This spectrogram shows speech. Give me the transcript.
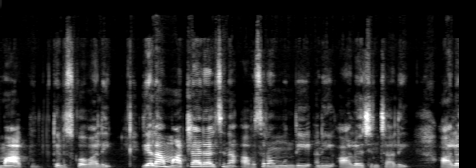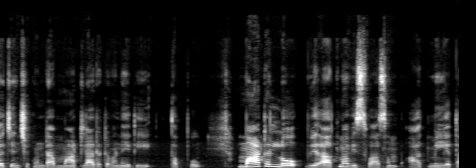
మాకు తెలుసుకోవాలి. ఎలా మాట్లాడాల్సిన అవసరం ఉంది అని ఆలోచించాలి. ఆలోచించకుండా మాట్లాడటం అనేది తప్పు. మాటల్లో ఆత్మవిశ్వాసం ఆత్మీయత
